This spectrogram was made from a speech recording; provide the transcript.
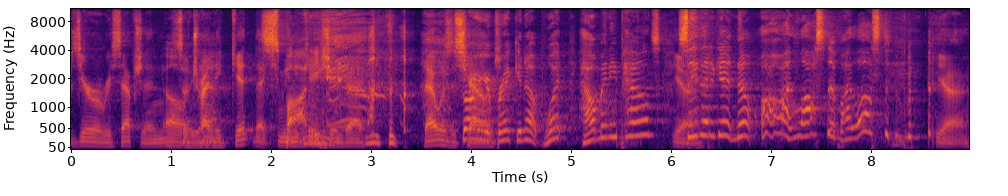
zero reception. Oh, so trying yeah. to get that Spotty. communication back, that was a Sorry, you're breaking up. What? How many pounds? Yeah. Say that again. No. Oh, I lost him. I lost him. Yeah.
